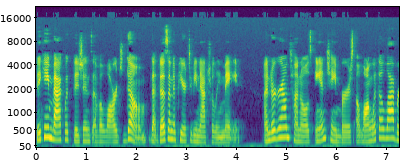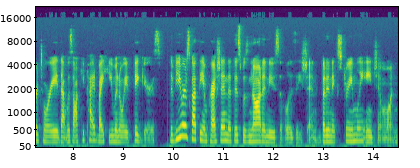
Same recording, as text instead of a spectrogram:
They came back with visions of a large dome that doesn't appear to be naturally made, underground tunnels and chambers, along with a laboratory that was occupied by humanoid figures. The viewers got the impression that this was not a new civilization, but an extremely ancient one.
